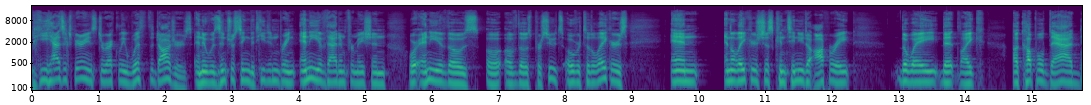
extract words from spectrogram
he has experience directly with the Dodgers and it was interesting that he didn't bring any of that information or any of those uh, of those pursuits over to the Lakers and and the Lakers just continue to operate the way that like a couple dad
